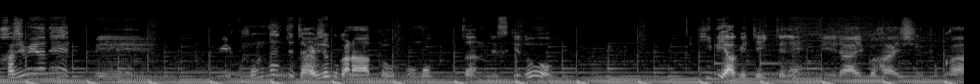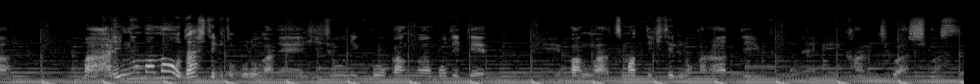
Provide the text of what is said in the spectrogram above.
初めはね、えー、こんなんで大丈夫かなと思ったんですけど日々上げていってねライブ配信とかまあ、ありのままを出してるところがね非常に好感が持てて、えー、ファンが集まってきてるのかなっていうふうなね、感じはします。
